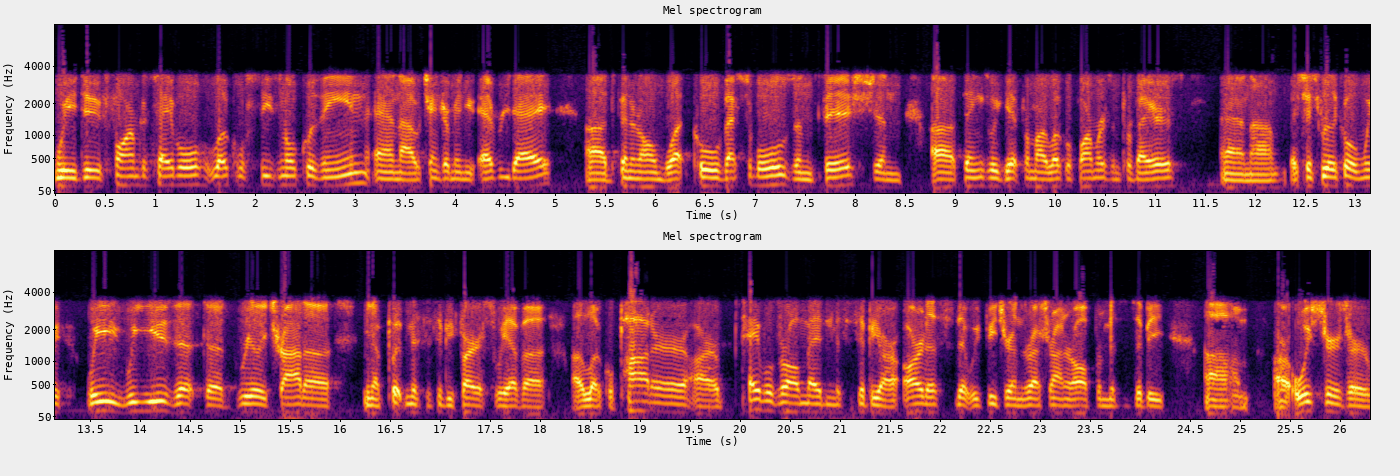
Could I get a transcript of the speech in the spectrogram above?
we do farm to table local seasonal cuisine, and uh, we change our menu every day, uh, depending on what cool vegetables and fish and uh, things we get from our local farmers and purveyors. And um, it's just really cool. We we we use it to really try to you know put Mississippi first. We have a, a local potter. Our tables are all made in Mississippi. Our artists that we feature in the restaurant are all from Mississippi. Um, our oysters are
